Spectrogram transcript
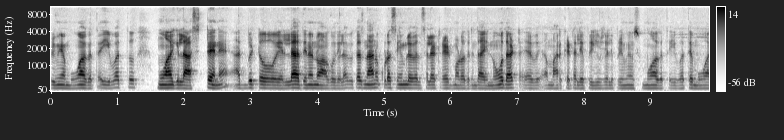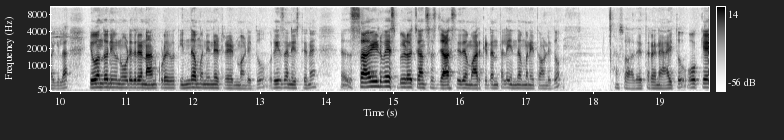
ಪ್ರೀಮಿಯಮ್ ಮೂವ್ ಆಗುತ್ತೆ. ಇವತ್ತು ಮೂವ್ ಆಗಿಲ್ಲ ಅಷ್ಟೇ ಅದು ಬಿಟ್ಟು ಎಲ್ಲ ದಿನವೂ ಆಗೋದಿಲ್ಲ. ಬಿಕಾಸ್ ನಾನು ಕೂಡ ಸೇಮ್ ಲೆವೆಲ್ಸಲ್ಲೇ ಟ್ರೇಡ್ ಮಾಡೋದ್ರಿಂದ ಐ ನೋ ದಟ್ ಮಾರ್ಕೆಟಲ್ಲಿ ಪ್ರಿ ಯೂಶಲಿ ಪ್ರೀಮಿಯಮ್ಸ್ ಮೂವ್ ಆಗುತ್ತೆ. ಇವತ್ತೇ ಮೂವ್ ಆಗಿಲ್ಲ. ಇವೊಂದು ನೀವು ನೋಡಿದರೆ ನಾನು ಕೂಡ ಇವತ್ತು ಹಿಂದೆ ಮನಿನೇ ಟ್ರೇಡ್ ಮಾಡಿದ್ದು. ರೀಸನ್ ಇಷ್ಟೇ ಸೈಡ್ ವೇಸ್ ಬೀಳೋ ಚಾನ್ಸಸ್ ಜಾಸ್ತಿ ಇದೆ ಮಾರ್ಕೆಟ್ ಅಂತಲೇ ಇಂದ ಮನಿ ತೊಗೊಂಡಿದ್ದು. ಸೊ ಅದೇ ಥರನೇ ಆಯಿತು. ಓಕೆ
